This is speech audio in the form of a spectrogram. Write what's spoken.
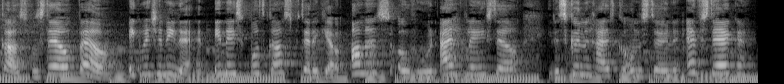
podcast van Stijl. Ik ben Janine en in deze podcast vertel ik jou alles over hoe een eigen kledingstijl je deskundigheid kan ondersteunen en versterken.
